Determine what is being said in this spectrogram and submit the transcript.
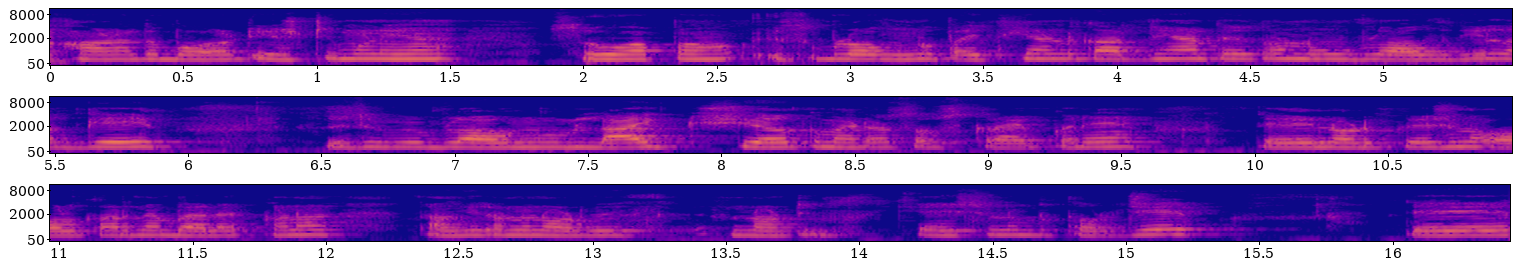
ਖਾਣਾ ਤਾਂ ਬਹੁਤ ਟੇਸਟੀ ਬਣਿਆ। ਸੋ ਆਪਾਂ ਇਸ ਬਲੌਗ ਨੂੰ ਆਪਾਂ ਇੱਥੇ ਐਂਡ ਕਰਦੇ ਹਾਂ ਤੇ ਤੁਹਾਨੂੰ ਬਲੌਗ ਵਧੀਆ ਲੱਗੇ। ਇਸ ਬਲੌਗ ਨੂੰ ਲਾਈਕ, ਸ਼ੇਅਰ, ਕਮੈਂਟ ਔਰ ਸਬਸਕ੍ਰਾਈਬ ਕरें ਤੇ ਨੋਟੀਫਿਕੇਸ਼ਨ ਆਲ ਕਰ ਦੇं ਬੈਲ ਆਈਕਨ ਤਾਂ ਕਿ ਤੁਹਾਨੂੰ ਨੋਟੀਫਿਕੇਸ਼ਨ ਬਤੌਰ ਜੇ ਤੇ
